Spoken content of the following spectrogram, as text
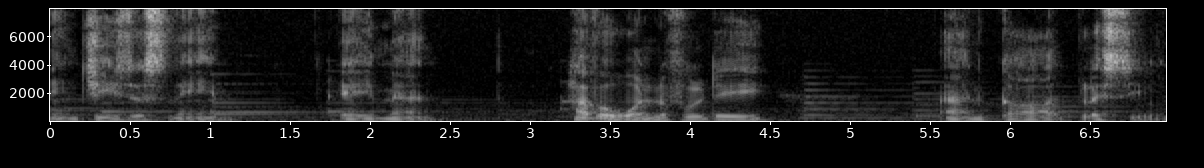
In Jesus' name, amen. Have a wonderful day, and God bless you.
